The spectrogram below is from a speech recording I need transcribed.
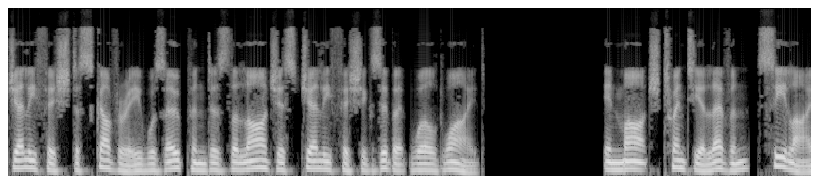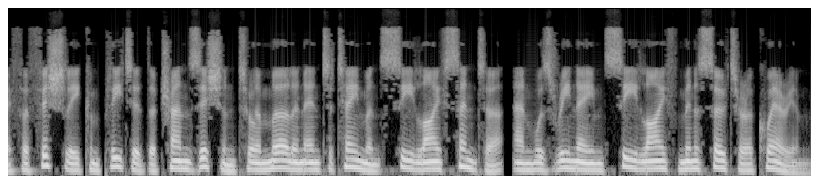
Jellyfish Discovery was opened as the largest jellyfish exhibit worldwide. In March 2011, Sea Life officially completed the transition to a Merlin Entertainment's Sea Life Center, and was renamed Sea Life Minnesota Aquarium.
